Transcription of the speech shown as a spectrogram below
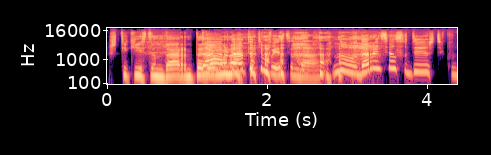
Știi că este un dar întotdeauna. Da, da, tot timpul este un dar. nu, dar în sensul de, știi, cum,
